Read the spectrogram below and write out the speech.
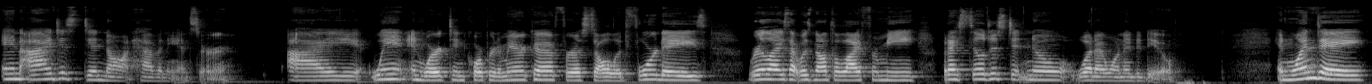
And I just did not have an answer. I went and worked in corporate America for a solid four days, realized that was not the life for me, but I still just didn't know what I wanted to do. And one day,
